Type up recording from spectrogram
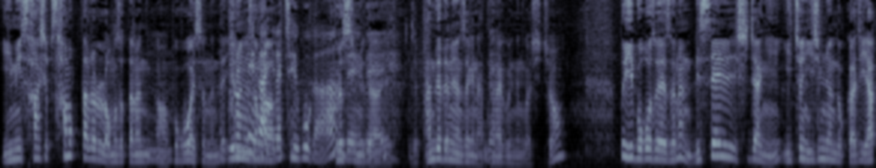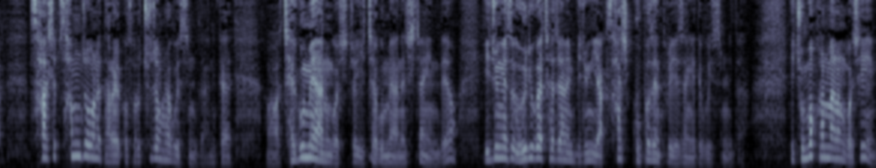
이미 43억 달러를 넘어섰다는 음. 어, 보고가 있었는데 이런 현상과 아니라 재고가 그렇습니다. 네네. 이제 반대되는 현상이 나타나고 네. 있는 것이죠. 또 이 보고서에서는 리세일 시장이 2020년도까지 약 43조 원에 달할 것으로 추정을 하고 있습니다. 그러니까 어, 재구매하는 것이죠. 2차 구매하는 시장인데요. 이 중에서 의류가 차지하는 비중이 약 49%로 예상이 되고 있습니다. 이 주목할 만한 것이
